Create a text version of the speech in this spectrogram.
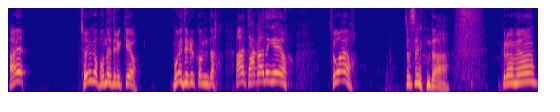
아, 저희가 보내드릴게요. 보내드릴 겁니다. 아, 다 가능해요. 좋아요. 좋습니다. 그러면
